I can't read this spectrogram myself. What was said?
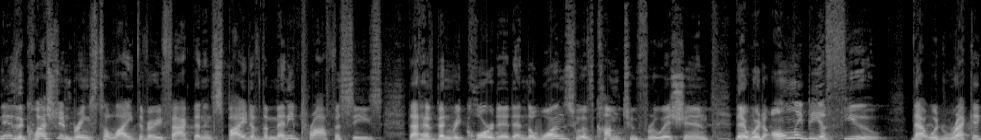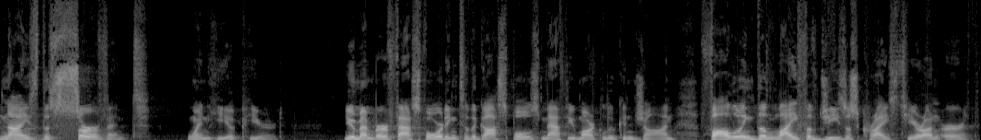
The question brings to light the very fact that, in spite of the many prophecies that have been recorded and the ones who have come to fruition, there would only be a few that would recognize the servant when he appeared. You remember, fast forwarding to the Gospels Matthew, Mark, Luke, and John, following the life of Jesus Christ here on earth,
